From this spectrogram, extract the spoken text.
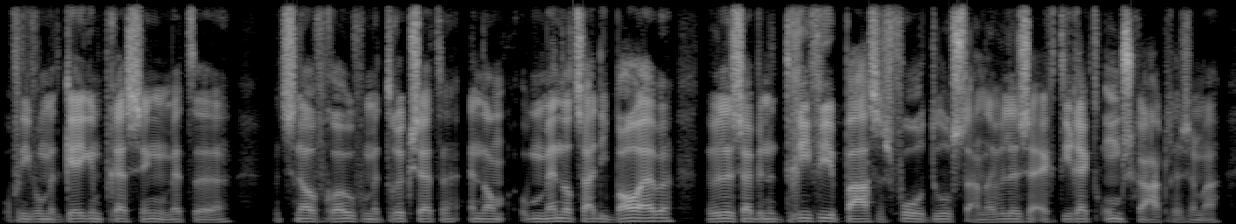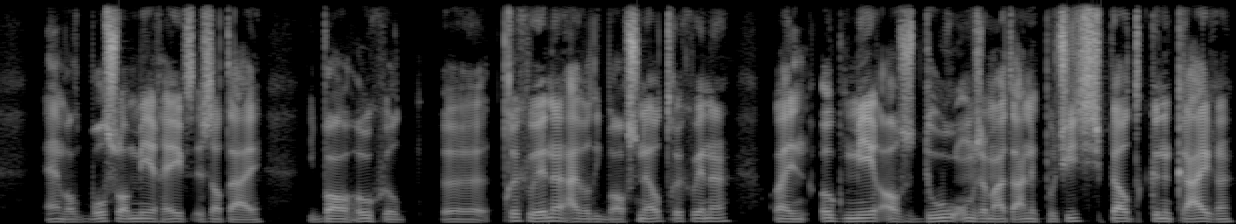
Of in ieder geval met gegenpressing, met, eh, met snel veroveren, met druk zetten. En dan op het moment dat zij die bal hebben, dan willen zij binnen drie, vier passes voor het doel staan. Dan willen ze echt direct omschakelen, zeg maar. En wat Bos wat meer heeft, is dat hij die bal hoog wil eh, terugwinnen. Hij wil die bal snel terugwinnen. Alleen ook meer als doel om ze maar uiteindelijk positiespel te kunnen krijgen.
